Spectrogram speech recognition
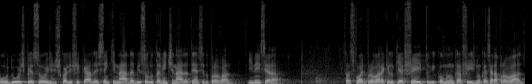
por duas pessoas desqualificadas sem que nada, absolutamente nada, tenha sido provado e nem será. Só se pode provar aquilo que é feito e, como nunca fiz, nunca será provado.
